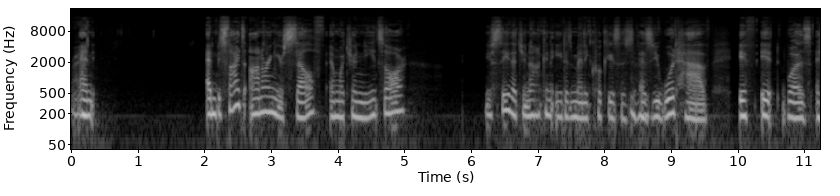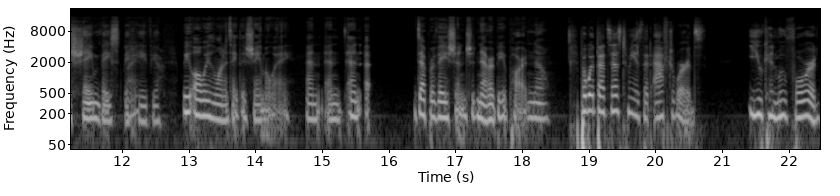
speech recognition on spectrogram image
Right. And and besides honoring yourself and what your needs are, you see that you're not going to eat as many cookies as, mm-hmm. as you would have if it was a shame-based Right. behavior. We always want to take the shame away, and and and uh, deprivation should never be a part. No. But what that says to me is that afterwards, you can move forward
